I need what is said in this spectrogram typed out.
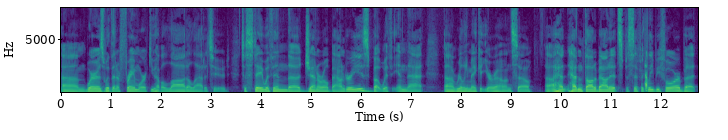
um, whereas within a framework, you have a lot of latitude to stay within the general boundaries, but within that, uh, really make it your own. So uh, I had, hadn't thought about it specifically before, but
